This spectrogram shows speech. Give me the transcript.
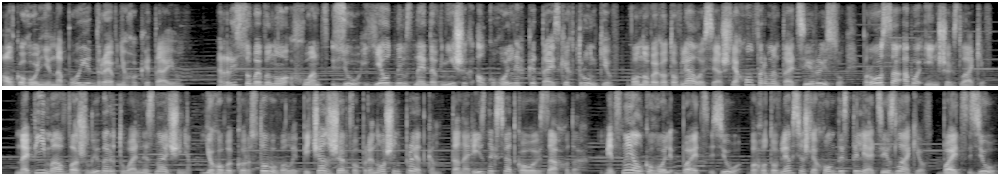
Алкогольні напої древнього Китаю. Рисове вино Хуанцзю є одним з найдавніших алкогольних китайських трунків. Воно виготовлялося шляхом ферментації рису, проса або інших злаків. Напій мав важливе ритуальне значення. Його використовували під час жертвоприношень предкам та на різних святкових заходах. Міцний алкоголь байцзю виготовлявся шляхом дистиляції злаків. Байцзю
